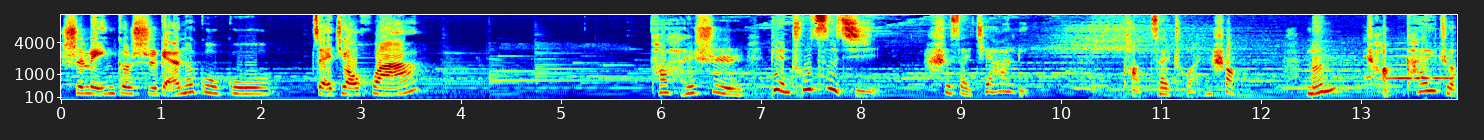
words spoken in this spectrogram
是另一个世干的哥哥在叫唤。他还是辨出自己是在家里，躺在船上，门敞开着，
